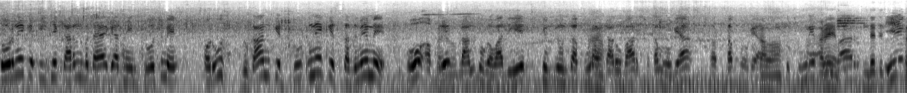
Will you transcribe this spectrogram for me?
तोड़ने के पीछे कारण बताया गया था इंक्रोचमेंट और उस दुकान के टूटने के सदमे में वो अपने प्राण को गवा दिए क्योंकि उनका पूरा हाँ। कारोबार खत्म हो गया और ठप हो गया। तो पूरे परिवार एक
